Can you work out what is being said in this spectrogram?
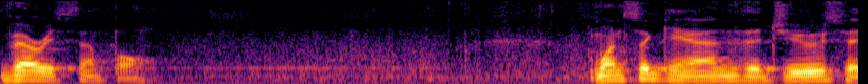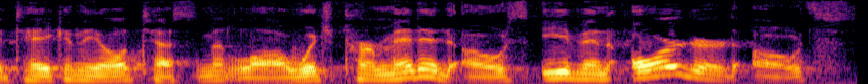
Very simple. Once again, the Jews had taken the Old Testament law, which permitted oaths, even ordered oaths,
